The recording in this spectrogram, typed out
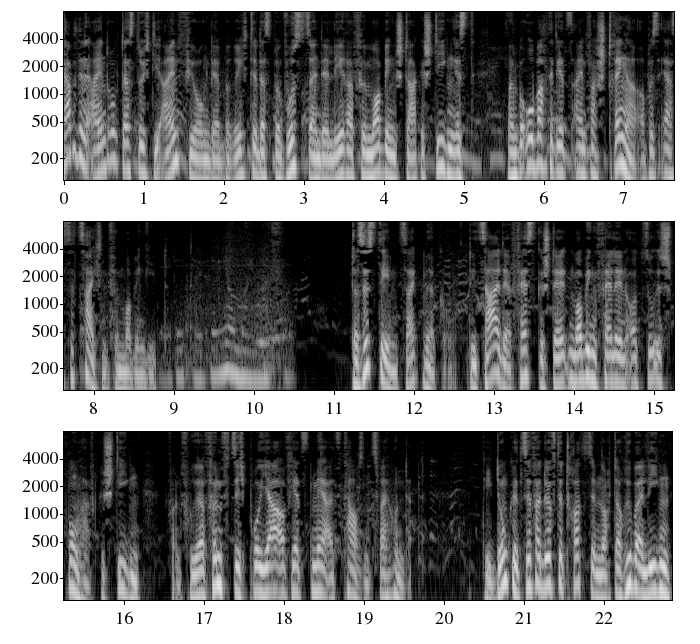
habe den Eindruck, dass durch die Einführung der Berichte das Bewusstsein der Lehrer für Mobbing stark gestiegen ist. Man beobachtet jetzt einfach strenger, ob es erste Zeichen für Mobbing gibt. Das System zeigt Wirkung. Die Zahl der festgestellten Mobbingfälle in Otsu ist sprunghaft gestiegen. Von früher 50 pro Jahr auf jetzt mehr als 1200. Die Dunkelziffer dürfte trotzdem noch darüber liegen.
